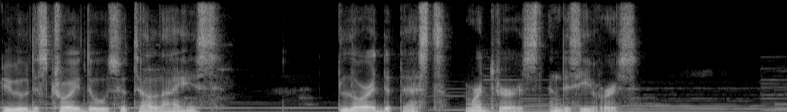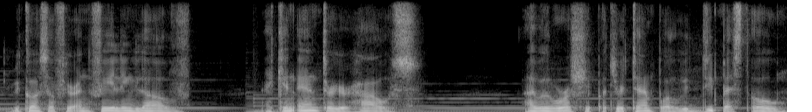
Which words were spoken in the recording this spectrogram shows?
You will destroy those who tell lies. The Lord detests murderers and deceivers. Because of your unfailing love, I can enter your house. I will worship at your temple with deepest awe.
